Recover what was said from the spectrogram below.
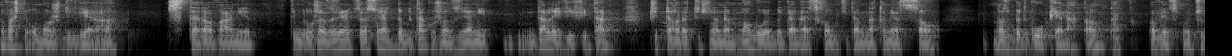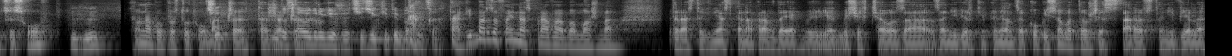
no właśnie umożliwia sterowanie tymi urządzeniami, które są jak gdyby tak urządzeniami dalej Wi-Fi, tak? Czyli teoretycznie one mogłyby gadać z HomeKitem, natomiast są no, zbyt głupie na to, tak powiedzmy cudzysłów. Mhm. Ona po prostu tłumaczy te rzeczy. Dostały drugie życie dzięki tej batyce. Tak, i bardzo fajna sprawa, bo można teraz te gniazdka naprawdę jakby, jakby się chciało za, za niewielkie pieniądze kupić, no bo to już jest starość, to niewiele.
